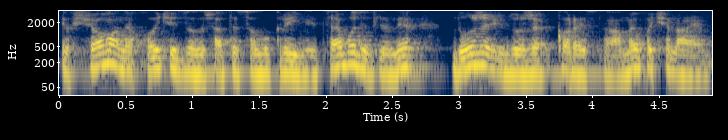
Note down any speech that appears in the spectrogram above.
якщо вони хочуть залишатися в Україні. Це буде для них дуже і дуже корисно. А ми починаємо.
